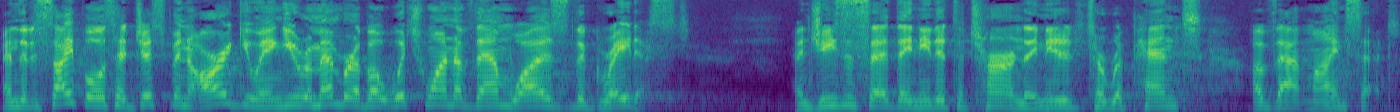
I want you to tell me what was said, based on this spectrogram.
And the disciples had just been arguing, you remember, about which one of them was the greatest. And Jesus said they needed to turn. They needed to repent of that mindset.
